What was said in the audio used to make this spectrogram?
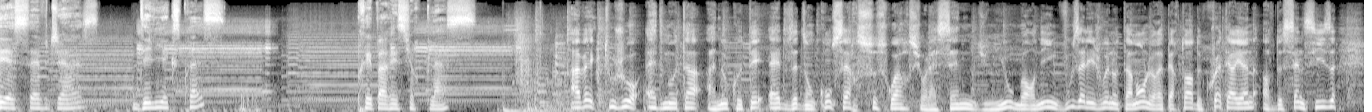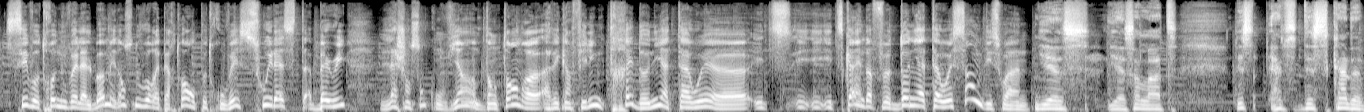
TSF Jazz, Daily Express, préparé sur place. Avec toujours Ed Mota à nos côtés. Ed, vous êtes en concert ce soir sur la scène du New Morning. Vous allez jouer notamment le répertoire de Criterion of the Senses. C'est votre nouvel album et dans ce nouveau répertoire, on peut trouver Sweetest Berry, la chanson qu'on vient d'entendre avec un feeling très Donny Hathaway. Euh, it's, it's kind of a Donny Hathaway song, this one. Yes, yes, a lot. This has this kind of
